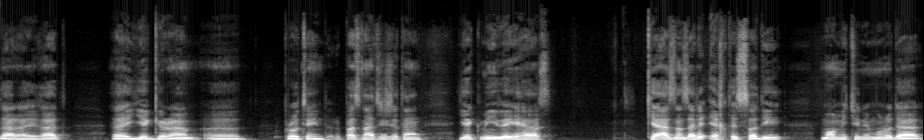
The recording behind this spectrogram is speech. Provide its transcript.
در حقیقت یک گرم پروتئین داره. پس نتیجتا یک میوه هست که از نظر اقتصادی ما می‌تونیم اون رو در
